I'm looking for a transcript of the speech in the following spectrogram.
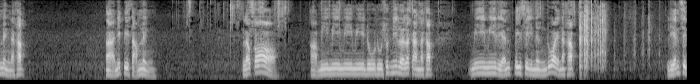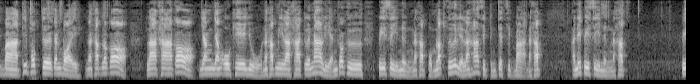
31 นะครับ อ่าอันนี้ปี31แล้วก็ อ่ามีมีมีมีดูดูชุดนี้เลยแล้วกันนะครับ มีมีเหรียญปี41ด้วยนะครับ เหรียญสิบบาทที่พบเจอกันบ่อยนะครับ แล้วก็ราคาก็ยังยังโอเคอยู่นะครับ มีราคาเกินหน้าเหรียญก็คือปีสี่หนึ่งนะครับ ผมรับซื้อเหรียญละห้าสิบถึงเจ็ดสิบาทนะครับ อันนี้ปีสี่หนึ่งนะครับ ปี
